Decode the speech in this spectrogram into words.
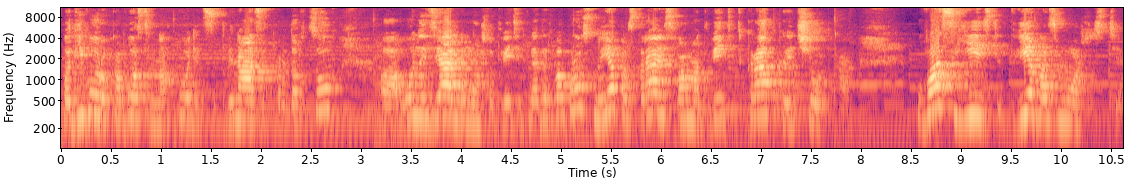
Под его руководством находится 12 продавцов. А, он идеально может ответить на этот вопрос, но я постараюсь вам ответить кратко и четко. У вас есть две возможности.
